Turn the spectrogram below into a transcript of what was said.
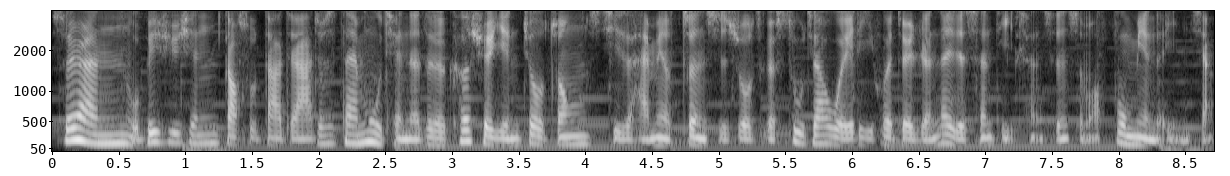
虽然我必须先告诉大家，就是在目前的这个科学研究中，其实还没有证实说这个塑胶微粒会对人类的身体产生什么负面的影响，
